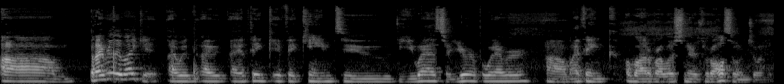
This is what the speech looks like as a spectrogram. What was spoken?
Um, but I really like it. I would. I, I think if it came to the U.S. or Europe or whatever, um, I think a lot of our listeners would also enjoy it.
